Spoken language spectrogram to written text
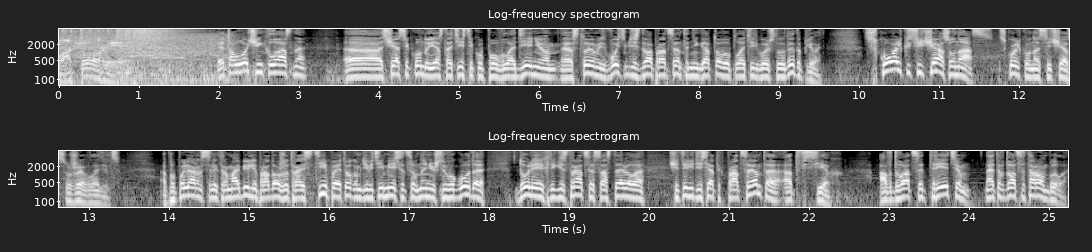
Моторы. Это очень классно. Э, сейчас, секунду, я статистику по владению. Э, стоимость 82% не готовы платить больше. Вот это плевать. Сколько сейчас у нас? Сколько у нас сейчас уже владельцев? А популярность электромобилей продолжит расти. По итогам 9 месяцев нынешнего года доля их регистрации составила 0,4% от всех. А в 23-м, а это в 22-м было,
